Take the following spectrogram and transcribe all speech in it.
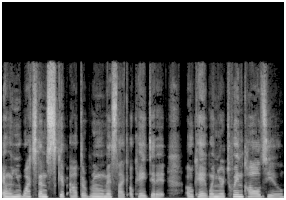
And when you watch them skip out the room, it's like, okay, did it. Okay, when your twin calls you,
